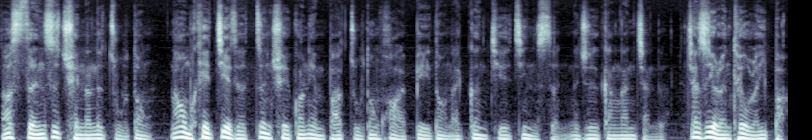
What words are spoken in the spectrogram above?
然后神是全然的主动，然后我们可以借着正确观念，把主动化为被动，来更接近神。那就是刚刚讲的，像是有人推我了一把，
